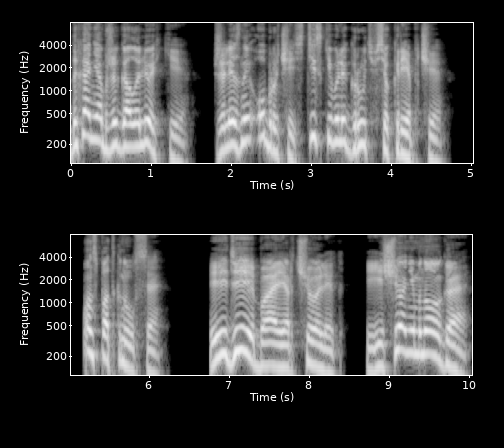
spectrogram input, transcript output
Дыхание обжигало легкие. Железные обручи стискивали грудь все крепче. Он споткнулся. «Иди, Байер Чолик, еще немного.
